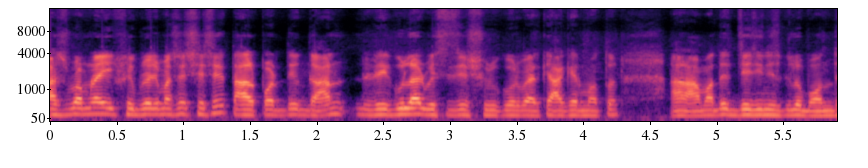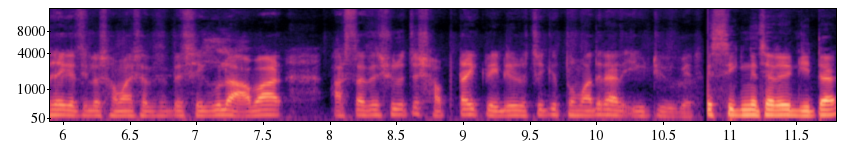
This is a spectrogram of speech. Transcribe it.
আসব আমরা এই ফেব্রুয়ারি মাসের শেষে তারপর দিয়ে গান রেগুলার বেসিসে শুরু করবে আর কি আগের মতন। আর আমাদের যে জিনিসগুলো বন্ধ হয়ে গেছিল সময়ের সাথে সাথে, সেগুলো আবার আস্তে আস্তে শুরু হচ্ছে। সবটাই ক্রেডিট হচ্ছে কি তোমাদের আর ইউটিউবের সিগনেচারের গিটার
